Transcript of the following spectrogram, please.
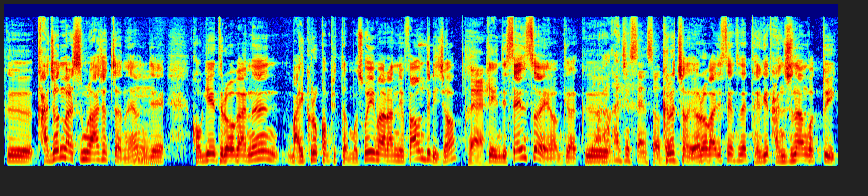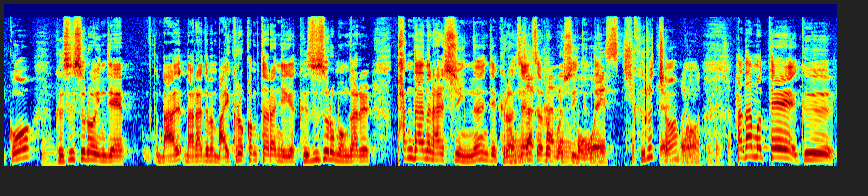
그 가전 말씀을 하셨잖아요. 음. 이제 거기에 들어가는 마이크로 컴퓨터, 뭐 소위 말하는 파운드리죠. 네. 그게 이제 센서예요. 그러니까 그 여러 가지 센서들. 그렇죠. 여러 가지 센서인데 되게 단순한 것도 있고 음. 그 스스로 이제 말, 말하자면 마이크로 컴퓨터라는 얘기가 그 스스로 뭔가를 판단을 할 수 있는 이제 그런 동작하는 센서를 볼수뭐 있는데 칩들 그렇죠. 뭐 어. 하다못해 그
